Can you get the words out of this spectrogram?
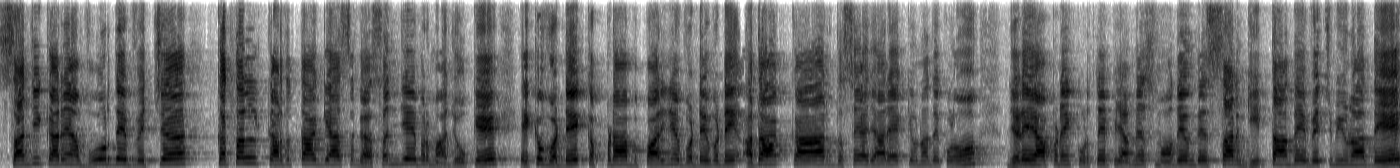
ਸਾਂਝੀ ਕਰ ਰਹੇ ਹਾਂ। ਵੋਰ ਦੇ ਵਿੱਚ ਕਤਲ ਕਰ ਦਿੱਤਾ ਗਿਆ ਸੀਗਾ। ਸੰਜੇ ਵਰਮਾ, ਜੋ ਕਿ ਇੱਕ ਵੱਡੇ ਕੱਪੜਾ ਵਪਾਰੀ ਨੇ ਵੱਡੇ ਵੱਡੇ ਅਦਾਕਾਰ ਦੱਸਿਆ ਜਾ ਰਿਹਾ ਕਿ ਉਹਨਾਂ ਦੇ ਕੋਲੋਂ ਜਿਹੜੇ ਆਪਣੇ ਕੁੜਤੇ ਪਜਾਮੇ ਸਮਾਉਂਦੇ ਹੁੰਦੇ ਸਨ, ਗੀਤਾਂ ਦੇ ਵਿੱਚ ਵੀ ਉਹਨਾਂ ਦੇ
